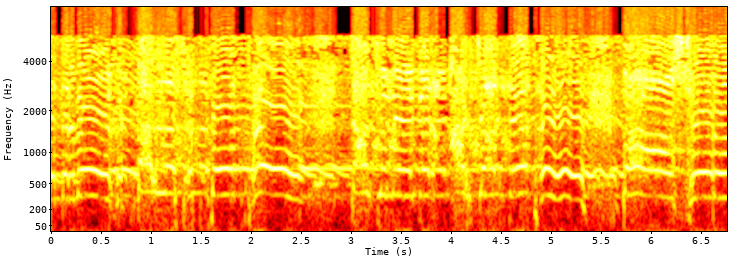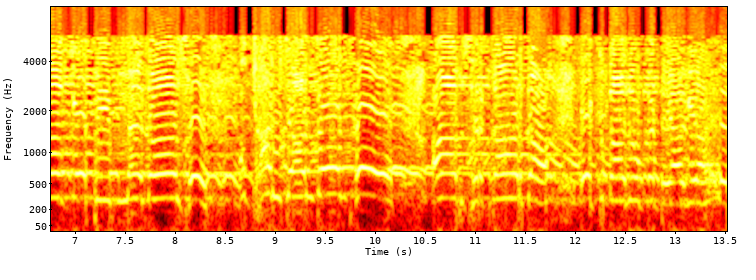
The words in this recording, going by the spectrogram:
ادھر ویخ ٹل سکتے تھے۔ ٹنگ میں اگر اڑ جاتے تھے پانچ شیروں کے بھی میدان سے اچھل جاتے تھے۔ آپ سرکار کا ایک بازو کٹیا گیا ہے۔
